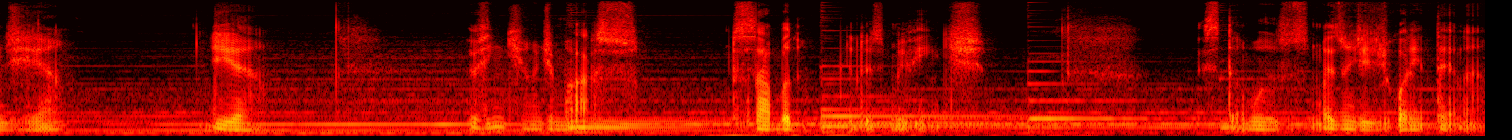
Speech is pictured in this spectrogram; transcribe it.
dia. Dia 21 de março, sábado de 2020. Estamos mais um dia de quarentena,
